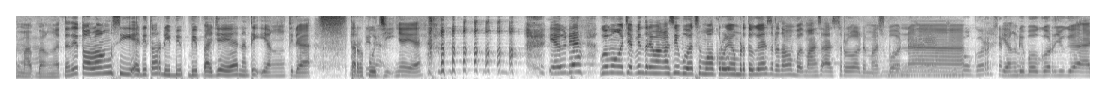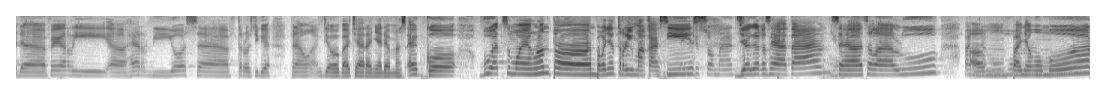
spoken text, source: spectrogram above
maaf banget nanti tolong si editor di bip bip aja ya nanti yang tidak terpujinya ya ya udah gue mau ngucapin terima kasih buat semua kru yang bertugas terutama buat Mas Asrul dan Mas, Bona, yang di Bogor, siapa yang di Bogor juga ada Ferry, eh, Herdi, Yosef, terus juga penanggung jawab acaranya ada Mas Eko. Buat semua yang nonton, pokoknya terima kasih. Thank you so much. Jaga kesehatan, sehat selalu, Panjang em, umur. panjang umur,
